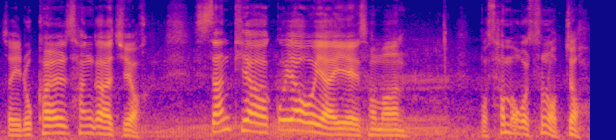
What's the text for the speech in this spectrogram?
저희 로컬 상가 지역 산티아 꼬야오야이에서만 뭐 사 먹을 수는 없죠.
